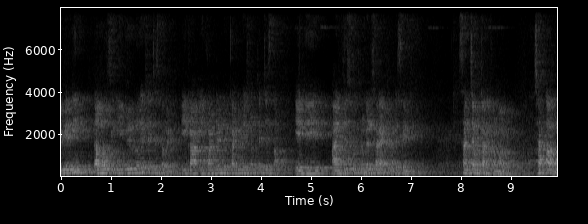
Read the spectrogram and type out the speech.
ఇవన్నీ డల్హౌసీ ఈ పీరియడ్లోనే చర్చిస్తామండి. ఈ ఈ కంటెంట్ కంటిన్యూషన్ చర్చిస్తాం. ఏంటి? ఆయన తీసుకొచ్చిన వెల్ఫేర్ యాక్టివిటీస్ ఏంటి? సంక్షేమ కార్యక్రమాలు చట్టాలు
